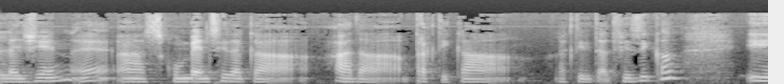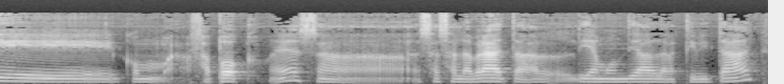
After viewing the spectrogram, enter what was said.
la gent eh, es convenci de que ha de practicar l'activitat física i com fa poc eh, s'ha celebrat el Dia Mundial de l'Activitat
